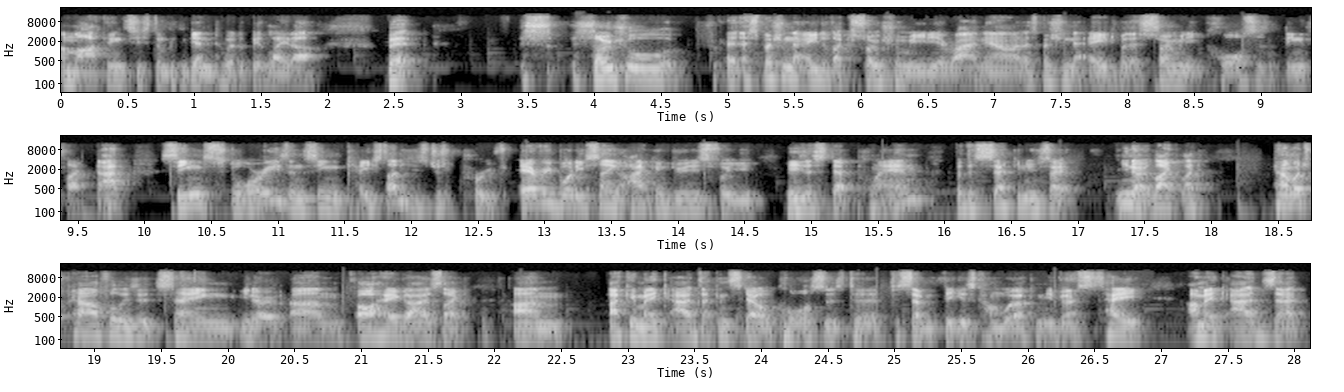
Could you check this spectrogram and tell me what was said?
a marketing system. We can get into it a bit later, but social, especially in the age of like social media right now, and especially in the age where there's so many courses and things like that, seeing stories and seeing case studies is just proof. Everybody's saying, I can do this for you. Here's a step plan. But the second you say, you know, like, like how much powerful is it saying, you know, um, oh, hey guys, like, um, I can make ads, I can scale courses to, to seven figures, come work with me versus, hey, I make ads that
